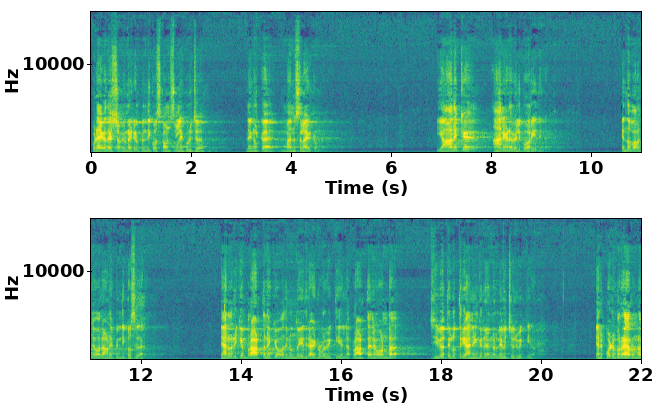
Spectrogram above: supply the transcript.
ഇവിടെ ഏകദേശം യുണൈറ്റഡ് പെന്തിക്കോസ് കൗൺസിലിനെ കുറിച്ച് നിങ്ങൾക്ക് മനസ്സിലായിട്ടുണ്ട്. ഈ ആനയ്ക്ക് ആനയുടെ വലിപ്പം അറിയത്തില്ല. എന്ന് പറഞ്ഞ പോലാണ് ഈ പെന്തിക്കോസുകാർ ഞാൻ ഒരിക്കലും പ്രാർത്ഥനയ്ക്കോ അതിനൊന്നും എതിരായിട്ടുള്ള വ്യക്തിയല്ല. പ്രാർത്ഥന കൊണ്ട് ജീവിതത്തിൽ ഒത്തിരി അനുഗ്രഹങ്ങൾ ലഭിച്ച ഒരു വ്യക്തിയാണ്. ഞാൻ എപ്പോഴും പറയാറുണ്ട്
